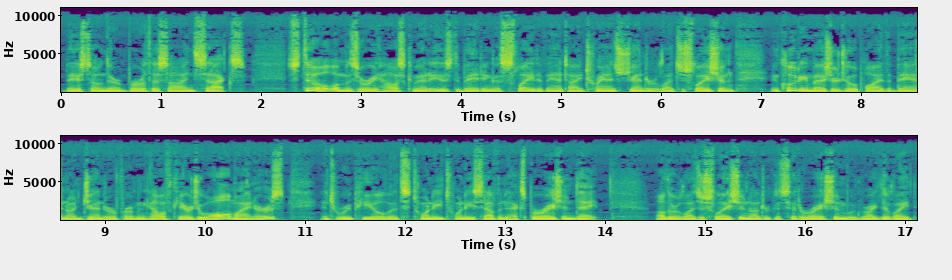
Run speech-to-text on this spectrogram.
based on their birth assigned sex. Still, a Missouri House committee is debating a slate of anti transgender legislation, including a measure to apply the ban on gender affirming health care to all minors and to repeal its 2027 expiration date. Other legislation under consideration would regulate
